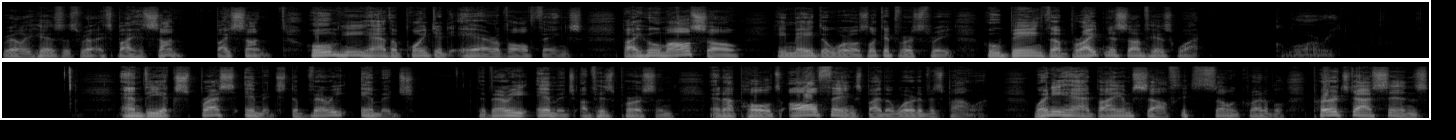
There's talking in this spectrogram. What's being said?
Really, his is real, it's by his Son by Son, whom he hath appointed heir of all things, by whom also he made the worlds. Look at verse 3. Who being the brightness of his what? Glory. And the express image, the very image, the very image of his person, and upholds all things by the word of his power when he had by himself, it's so incredible, purged our sins,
